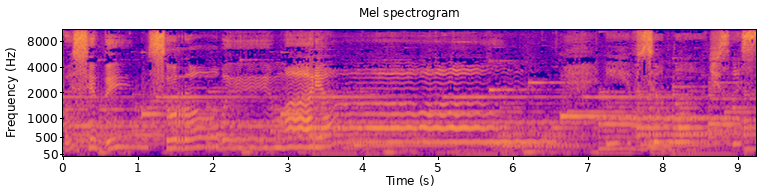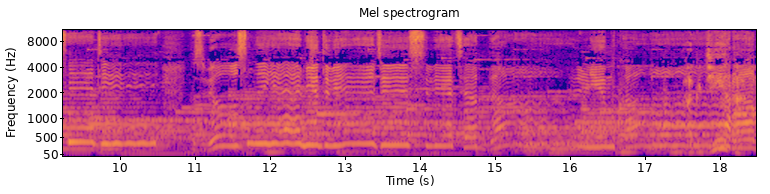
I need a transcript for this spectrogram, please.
по седым суровым морям. И всю ночь соседи, звездные медведи светят дальним А где-то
